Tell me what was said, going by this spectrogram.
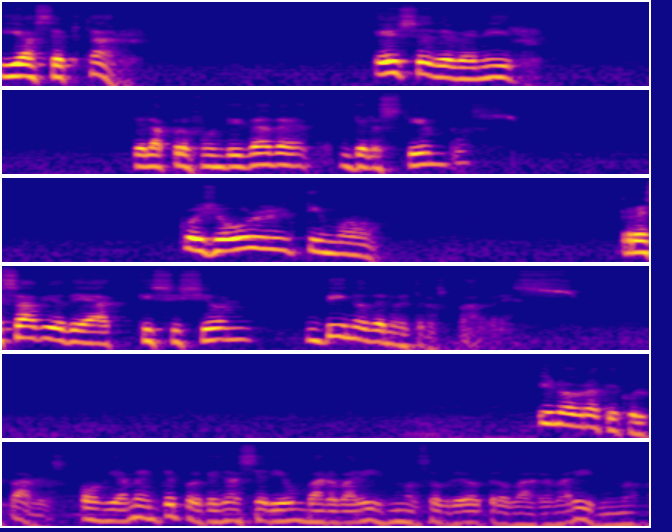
Y aceptar ese devenir de la profundidad de los tiempos, cuyo último resabio de adquisición vino de nuestros padres. Y no habrá que culparlos, obviamente, porque ya sería un barbarismo sobre otro barbarismo.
